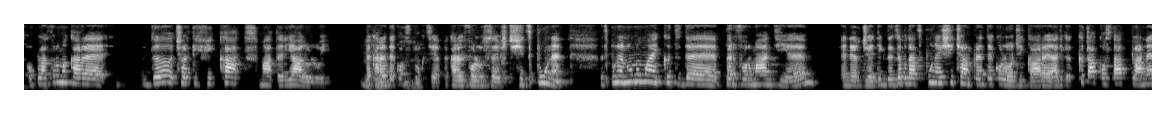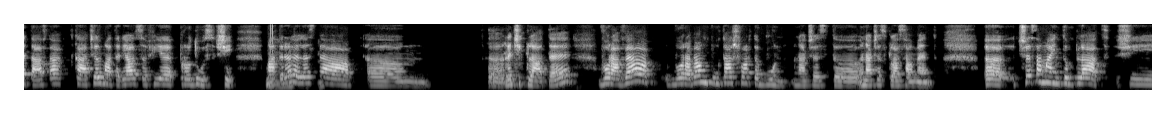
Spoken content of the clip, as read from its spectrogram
o platformă care dă certificat materialului pe care mhm, de construcție, pe care îl folosești și îți spune, îți spune nu numai cât de performant e energetic, de exemplu, dar îți spune și ce amprentă ecologică are, adică cât a costat planeta asta ca acel material să fie produs. Și mhm. materialele astea um, Uh, reciclate vor avea, vor avea un punctaj foarte bun în acest, uh, în acest clasament. Uh, ce s-a mai întâmplat și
